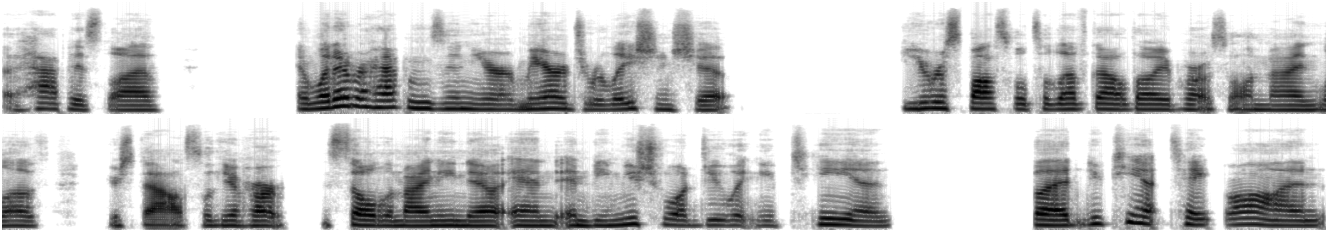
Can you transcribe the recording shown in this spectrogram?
have his love. And whatever happens in your marriage relationship, you're responsible to love God with all your heart, soul, and mind, love your spouse with your heart, soul, and mind, you know, and and be mutual and do what you can. But you can't take on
